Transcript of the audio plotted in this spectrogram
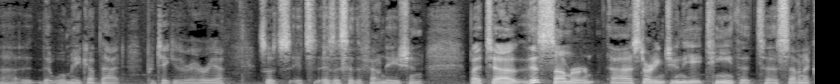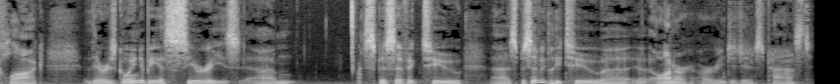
uh, that will make up that particular area. So it's it's as I said, the foundation. But uh, this summer, uh, starting June the eighteenth at uh, seven o'clock, there is going to be a series. Um, specific to uh, specifically to uh, honor our Indigenous past,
